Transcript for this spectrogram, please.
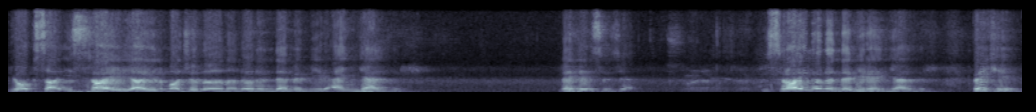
yoksa İsrail yayılmacılığının önünde mi bir engeldir? Nedir sizce? İsrail önünde bir engeldir. Peki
